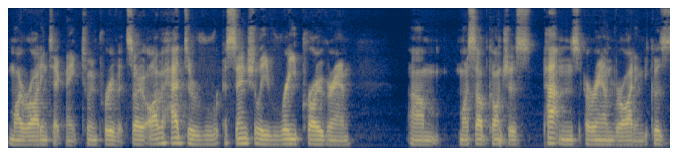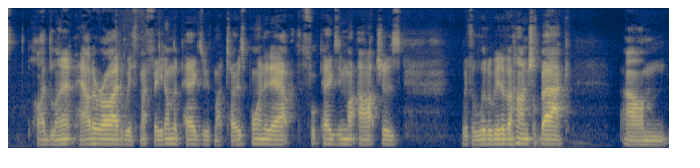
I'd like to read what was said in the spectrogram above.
my riding technique to improve it. So I've had to essentially reprogram um, my subconscious patterns around riding because I'd learnt how to ride with my feet on the pegs, with my toes pointed out, with the foot pegs in my arches, with a little bit of a hunched back, um,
